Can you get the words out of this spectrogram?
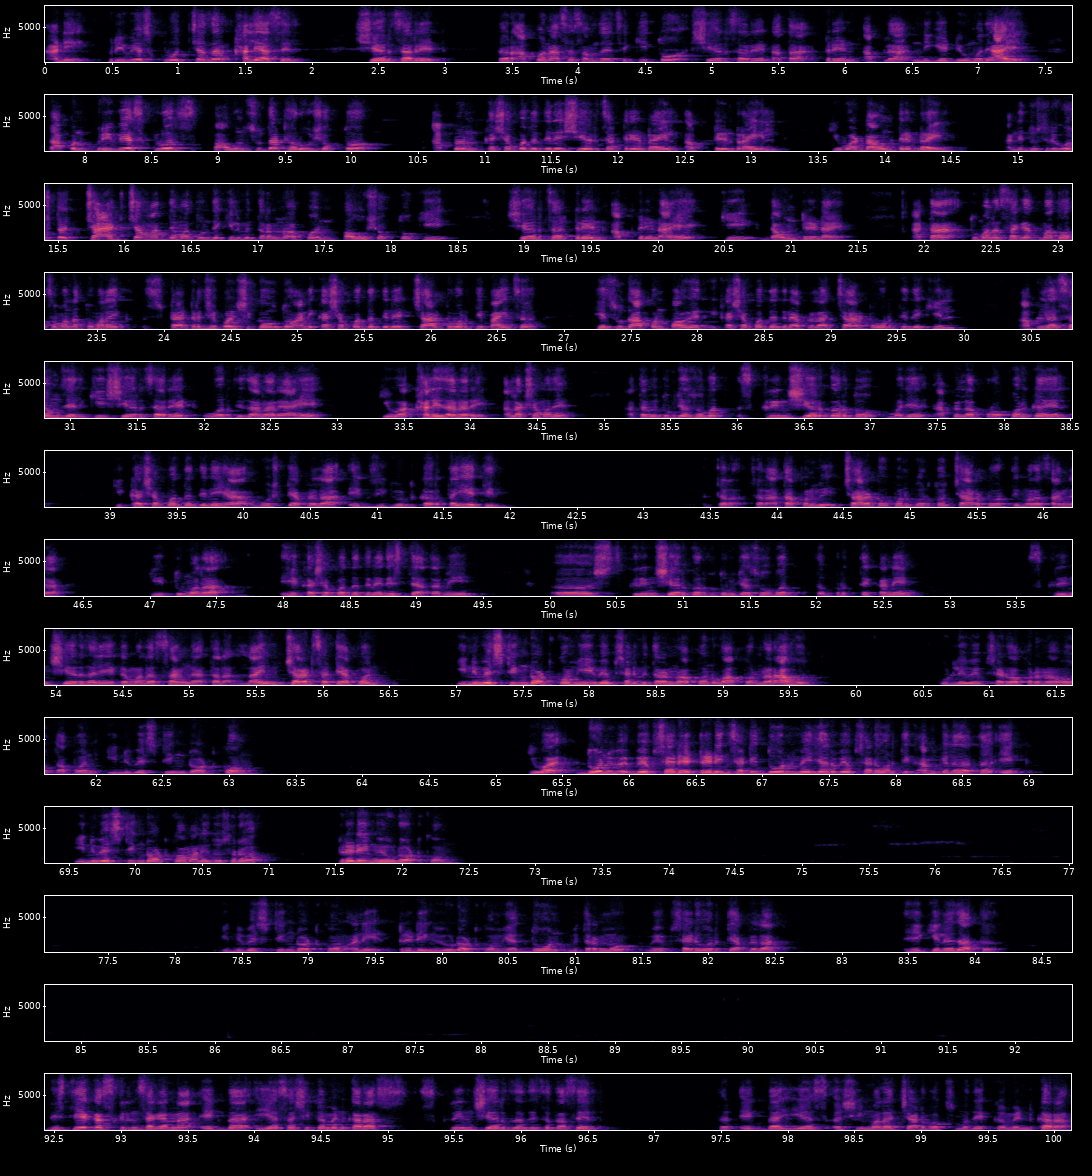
आणि प्रिव्हियस क्लोजच्या जर खाली असेल शेअरचा रेट तर आपण असं समजायचं की तो शेअरचा रेट आता ट्रेंड आपल्या निगेटिव्हमध्ये आहे. तर आपण प्रिव्हियस क्लोज पाहून सुद्धा ठरवू शकतो आपण कशा पद्धतीने शेअरचा ट्रेंड राहील अप ट्रेंड राहील किंवा डाऊन ट्रेंड राहील? आणि दुसरी गोष्ट चार्टच्या माध्यमातून देखील मित्रांनो आपण पाहू शकतो की शेअरचा ट्रेंड अप ट्रेंड आहे की डाऊन ट्रेंड आहे. आता तुम्हाला सगळ्यात महत्वाचं मला तुम्हाला एक स्ट्रॅटर्जी पण शिकवतो आणि कशा पद्धतीने चार्ट वरती पाहायचं हे सुद्धा आपण पाहूयात की कशा पद्धतीने आपल्याला चार्ट वरती देखील आपल्याला समजेल की शेअरचा रेट वरती जाणार आहे किंवा खाली जाणार आहे. लक्षामध्ये आता मी तुमच्यासोबत स्क्रीन शेअर करतो म्हणजे आपल्याला प्रॉपर कळेल की कशा पद्धतीने ह्या गोष्टी आपल्याला एक्झिक्यूट करता येतील. चला चला आता आपण मी चार्ट ओपन करतो. चार्टवरती मला सांगा की तुम्हाला हे कशा पद्धतीने दिसते आता मी स्क्रीन शेअर करतो तुमच्यासोबत. तर प्रत्येकाने स्क्रीन शेअर झाली आहे का मला सांगा. चला लाईव्ह चार्टसाठी आपण इन्व्हेस्टिंग डॉट कॉम ही वेबसाईट मित्रांनो आपण वापरणार आहोत. कुठली वेबसाईट वापरणार आहोत? आपण इन्व्हेस्टिंग डॉट कॉम किंवा दोन वेबसाईट आहे. ट्रेडिंगसाठी दोन मेजर वेबसाईटवरती काम केलं जातं. एक इन्व्हेस्टिंग डॉट कॉम आणि दुसरं trading view dot com investing dot com आणि ट्रेडिंग व्ह्यू डॉट कॉम ह्या दोन मित्रांनो वेबसाईटवरती आपल्याला हे केलं जातं. दिसतीये का स्क्रीन सगळ्यांना? एकदा यस अशी कमेंट करा. स्क्रीन शेअर जर दिसत असेल तर एकदा यस अशी मला चॅट बॉक्समध्ये कमेंट करा.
